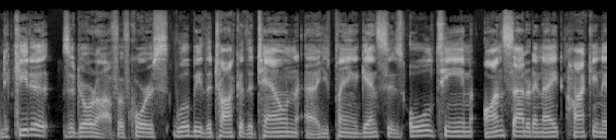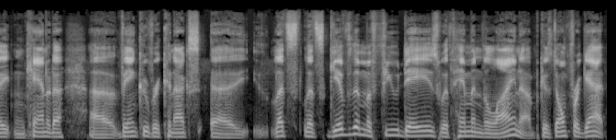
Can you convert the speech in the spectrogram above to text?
Nikita Zadorov, of course, will be the talk of the town. Uh, he's playing against his old team on Saturday night, hockey night in Canada. Uh, Vancouver Canucks. Uh, let's let's give them a few days with him in the lineup because don't forget,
